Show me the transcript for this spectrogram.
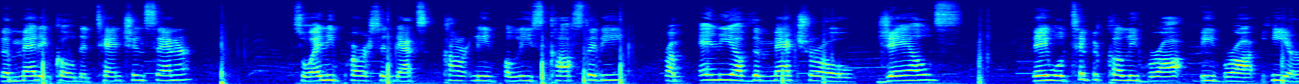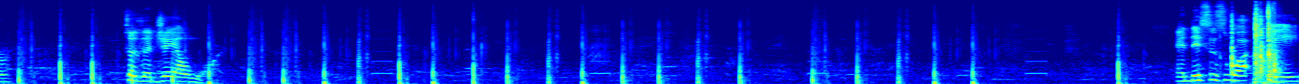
the medical detention center. So any person that's currently in police custody from any of the metro jails, they will typically brought be brought here to the jail ward. And this is what a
